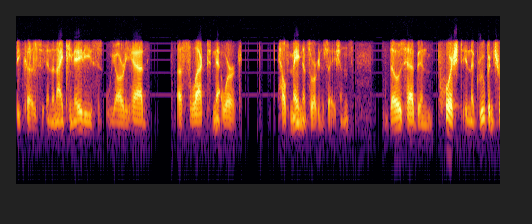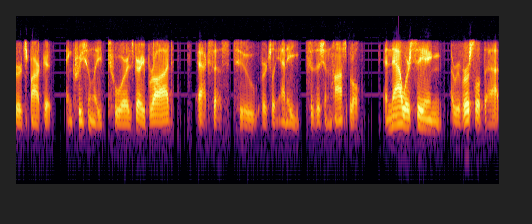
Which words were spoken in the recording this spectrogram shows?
because in the 1980s we already had a select network health maintenance organizations those had been pushed in the group insurance market increasingly towards very broad access to virtually any physician and hospital. And now we're seeing a reversal of that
